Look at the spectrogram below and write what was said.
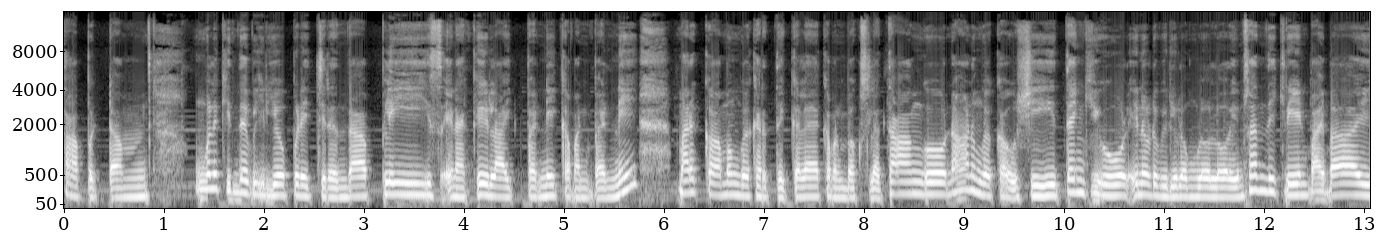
சாப்பிட்டோம். உங்களுக்கு இந்த வீடியோ பிடிச்சிருந்தா ப்ளீஸ் எனக்கு லைக் பண்ணி கமெண்ட் பண்ணி மறக்காமல் உங்கள் கருத்துக்களை கமெண்ட் பாக்ஸில் தாங்கோ. நான் உங்கள் கௌஷி. தேங்க்யூ என்னோட வீடியோவில் உங்களோட எல்லோரையும் சந்திக்கிறேன். பாய் பாய்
